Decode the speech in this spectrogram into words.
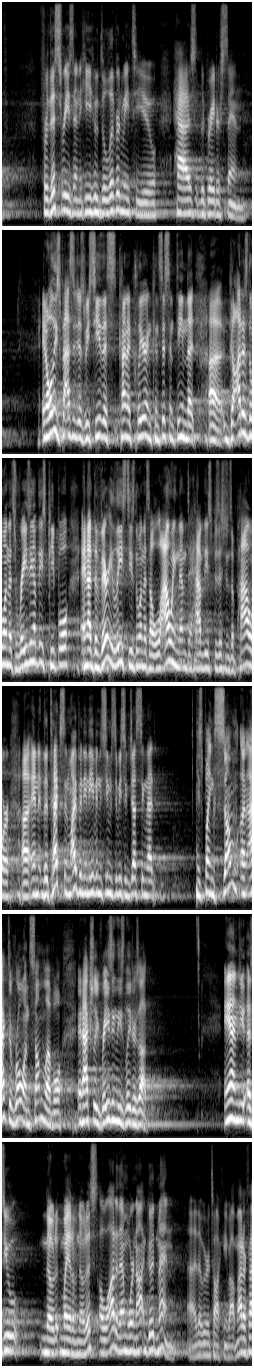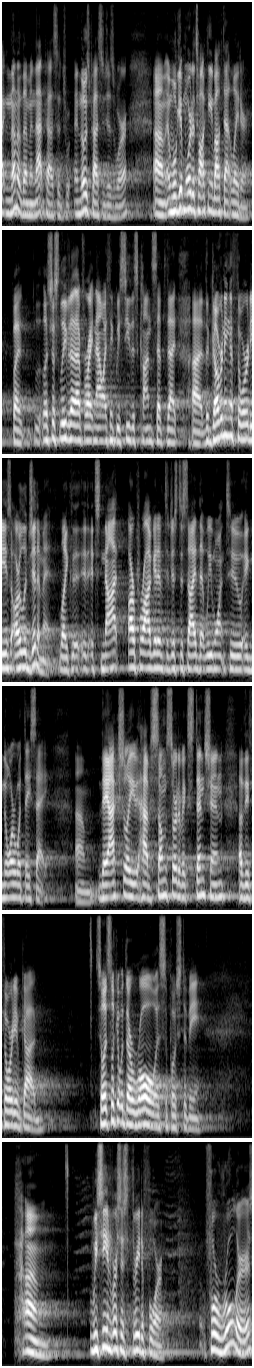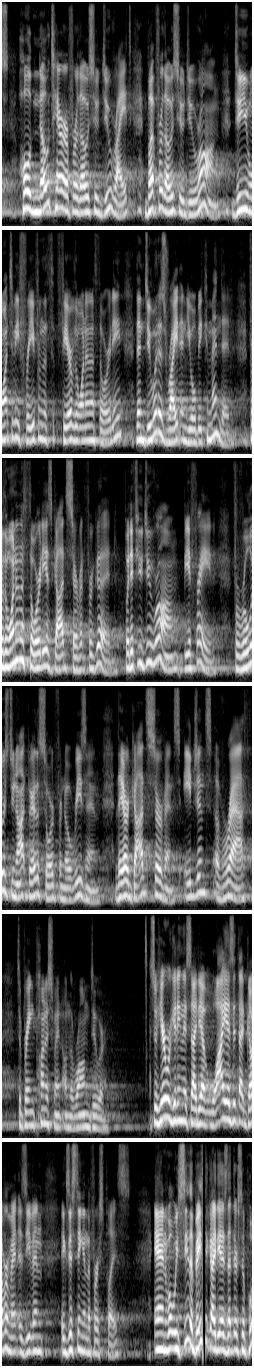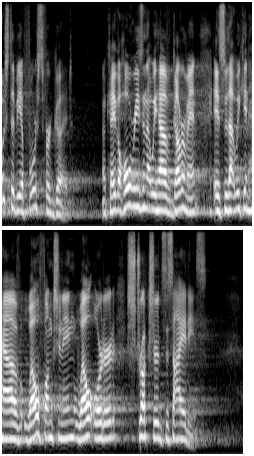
For this reason, he who delivered me to you has the greater sin. In all these passages, we see this kind of clear and consistent theme that uh, God is the one that's raising up these people, and at the very least, He's the one that's allowing them to have these positions of power. Uh, and the text, in my opinion, even seems to be suggesting that He's playing some an active role on some level in actually raising these leaders up. And as you noted, might have noticed, a lot of them were not good men uh, that we were talking about. Matter of fact, none of them in that passage, in those passages, were. Um, and we'll get more to talking about that later. but let's just leave it at that for right now. I think we see this concept that uh, the governing authorities are legitimate. Like, it, it's not our prerogative to just decide that we want to ignore what they say. Um, they actually have some sort of extension of the authority of God. So let's look at what their role is supposed to be. Um, we see in verses 3 to 4 For rulers hold no terror for those who do right, but for those who do wrong. Do you want to be free from the th- fear of the one in authority? Then do what is right, and you will be commended. For the one in authority is God's servant for good. But if you do wrong, be afraid. For rulers do not bear the sword for no reason. They are God's servants, agents of wrath to bring punishment on the wrongdoer. So here we're getting this idea of why is it that government is even existing in the first place? And what we see, the basic idea is that they're supposed to be a force for good. Okay, the whole reason that we have government is so that we can have well functioning, well ordered, structured societies.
